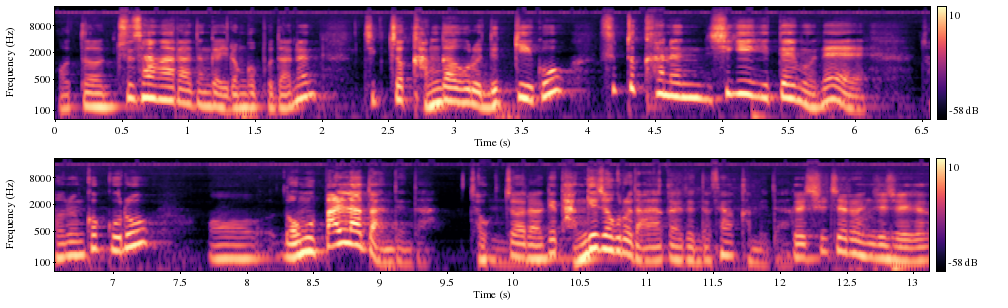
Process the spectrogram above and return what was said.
어떤 추상화라든가 이런 것보다는 직접 감각으로 느끼고 습득하는 시기이기 때문에 저는 거꾸로 어, 너무 빨라도 안 된다. 적절하게 단계적으로 나아가야 된다 생각합니다. 그 실제로 이제 저희가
